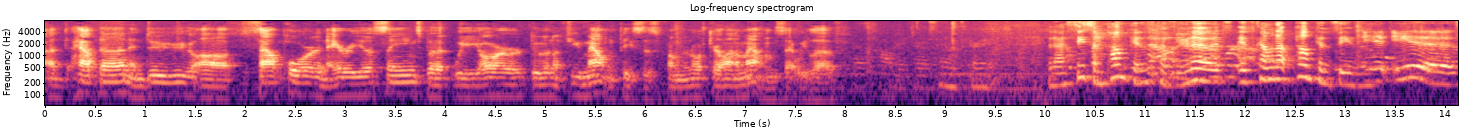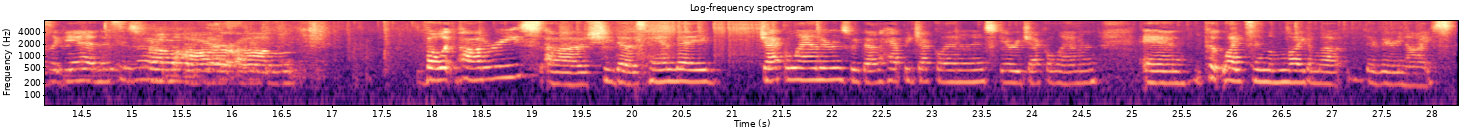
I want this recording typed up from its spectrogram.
I have done and do uh, Southport and area scenes, but we are doing a few mountain pieces from the North Carolina mountains that we love. Sounds great. And I see some pumpkins because you know it's it's coming up pumpkin season. It is, again, this is from our um, Bullock Potteries. Uh, She does handmade jack-o'-lanterns. We've got a happy jack-o'-lantern and a scary jack-o'-lantern. And you put lights in them, light them up. They're very nice.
